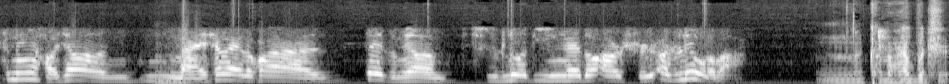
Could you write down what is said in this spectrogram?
森林人好像嗯买下来的话，再怎么样是落地应该都二十二十六了吧？嗯，可能还不止。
